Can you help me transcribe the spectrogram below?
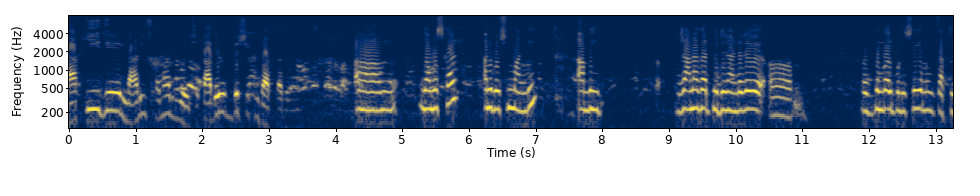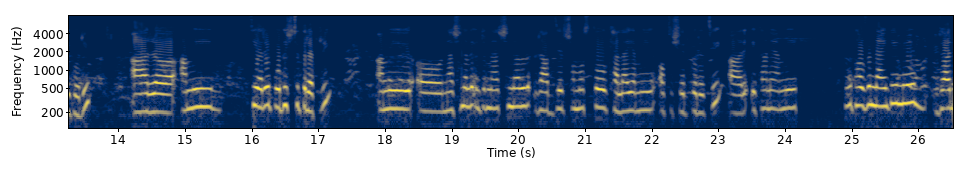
বাকি যে নারী সমাজ রয়েছে তাদের উদ্দেশ্যে কি বার্তা দেবেন? নমস্কার আমি কুসুম মান্ডি। আমি রানাঘাট পিডির আন্ডারে ওয়েস্ট বেঙ্গল পুলিশেই আমি চাকরি করি। আর আমি সিআরের প্রতিষ্ঠিত রেফারি আমি ন্যাশনাল ইন্টারন্যাশনাল রাজ্যের সমস্ত খেলায় আমি অফিসিয়েট করেছি। আর এখানে আমি টু থাউজেন্ড জয়েন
